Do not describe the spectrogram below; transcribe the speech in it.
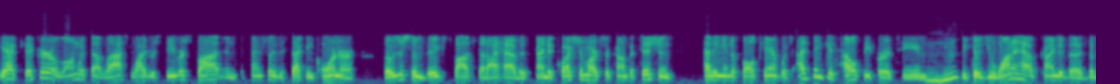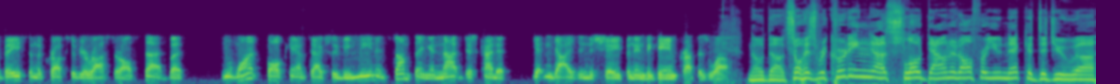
yeah, kicker along with that last wide receiver spot and potentially the second corner, those are some big spots that I have as kind of question marks or competitions heading into fall camp, which I think is healthy for a team mm-hmm. because you want to have kind of the, the base and the crux of your roster all set, but you want fall camp to actually be meaning something and not just kind of getting guys into shape and into game prep as well. No doubt. So has recruiting uh, slowed down at all for you, Nick? Did you? Uh,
